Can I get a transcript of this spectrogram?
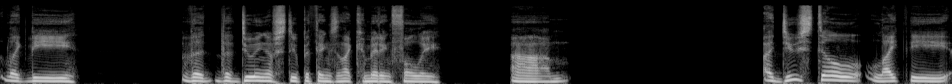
like the the the doing of stupid things and like committing fully. Um, I do still like the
